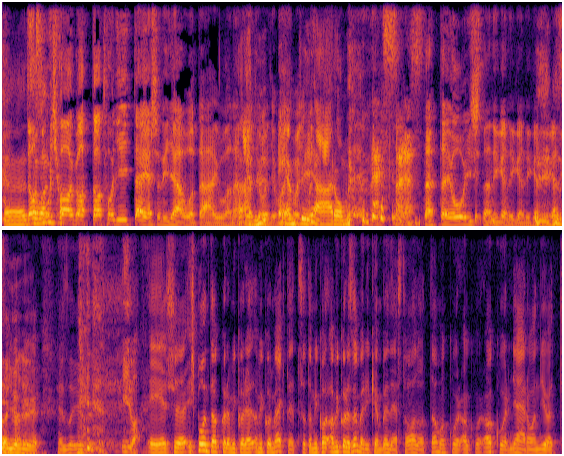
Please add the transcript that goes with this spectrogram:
De szóval... azt úgy hallgattad, hogy így teljesen így el volt ájulva, nem? Hogy, hogy, hogy, MP3. Hogy, hogy megszereztette, jó Isten, igen, igen, igen. igen ez a jövő, igen. ez a jövő. így van. És, és pont akkor, amikor, amikor megtetszett, amikor, amikor az American Badass-t hallottam, akkor, akkor, akkor nyáron jött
